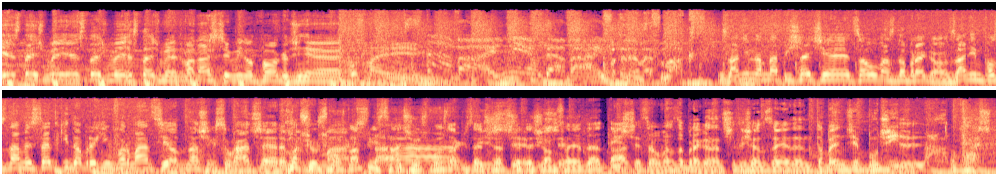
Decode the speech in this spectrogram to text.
Jesteśmy, jesteśmy, jesteśmy. 12 minut po godzinie 8. Dawaj, nie udawaj. w RMF Max. Zanim nam napiszecie, co u was dobrego, zanim poznamy setki dobrych informacji od naszych słuchaczy RMF Choć już Max, można pisać, już można pisać na 3001, piszcie, tak? Piszcie, co u was dobrego na 3001, to będzie budzilla. Właśnie.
